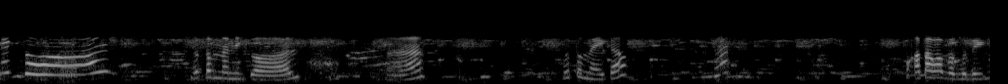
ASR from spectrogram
Nicole? Gutom na Nicole? Ha? Gutom na ikaw? Ha? Pakatawa ba, Guding?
